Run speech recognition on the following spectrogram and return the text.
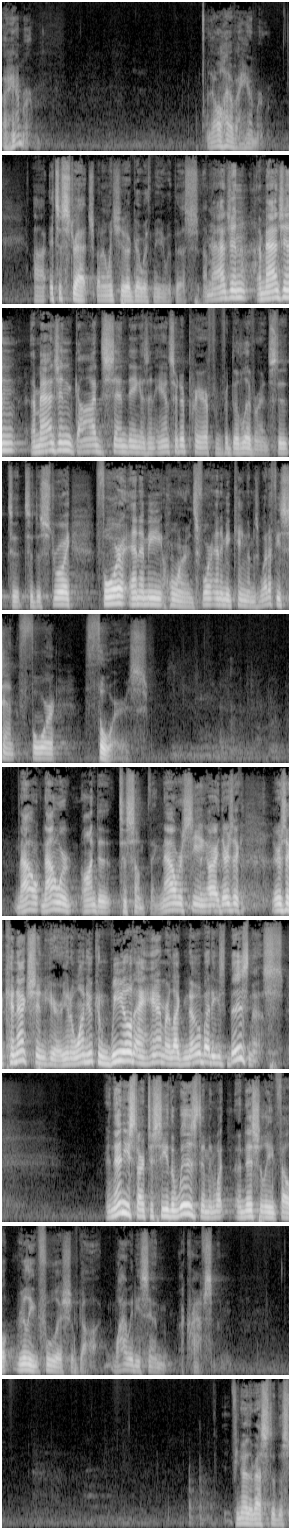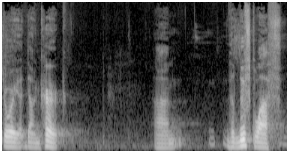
A hammer. They all have a hammer. Uh, it's a stretch, but I want you to go with me with this. Imagine, imagine Imagine God sending as an answer to prayer for, deliverance, to, to, to destroy four enemy horns, four enemy kingdoms. What if He sent four Thors? Now, now we're on to, to something. Now we're seeing, all right, there's a, there's a connection here. You know, one who can wield a hammer like nobody's business. And then you start to see the wisdom in what initially felt really foolish of God. Why would he send a craftsman? If you know the rest of the story at Dunkirk, um, the Luftwaffe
